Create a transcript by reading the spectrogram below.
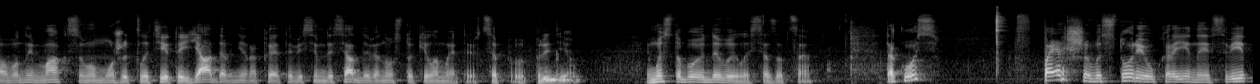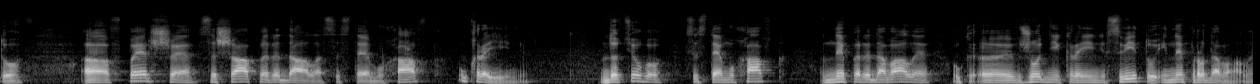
вони максимум можуть летіти ядерні ракети 80-90 кілометрів. Це приділ. І ми з тобою дивилися за це. Так ось, вперше в історії України і світу, вперше США передала систему ХАВК Україні. До цього систему ХАВК не передавали е, в жодній країні світу і не продавали.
